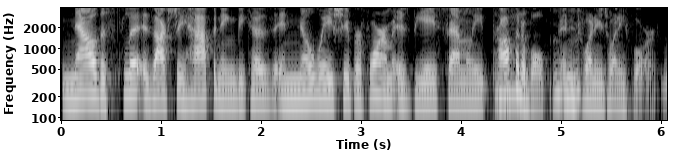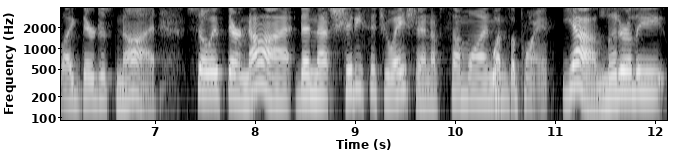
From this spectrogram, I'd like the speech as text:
now the split is actually happening because in no way shape or form is the ace family mm-hmm. profitable in mm-hmm. 2024 like they're just not so if they're not then that shitty situation of someone What's the point? yeah, literally,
